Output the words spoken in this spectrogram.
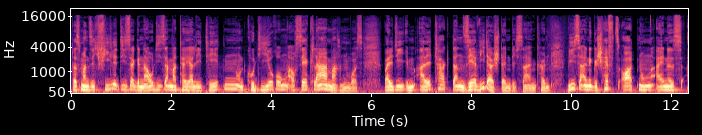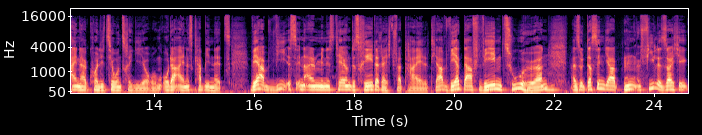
dass man sich viele dieser, genau dieser Materialitäten und Kodierungen auch sehr klar machen muss, weil die im Alltag dann sehr widerständig sein können. Wie ist eine Geschäftsordnung eines, einer Koalitions Bundesregierung oder eines Kabinetts. Wer, wie ist in einem Ministerium das Rederecht verteilt? Ja, wer darf wem zuhören? Mhm. Also das sind ja hm, viele solche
